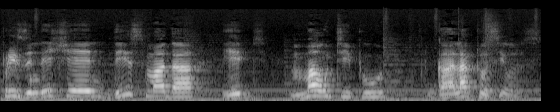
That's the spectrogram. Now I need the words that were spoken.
presentation, this mother had multiple galactoceles.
